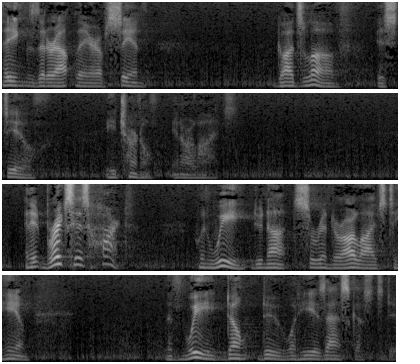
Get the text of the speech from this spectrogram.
things that are out there of sin, God's love is still eternal in our lives. And it breaks his heart when we do not surrender our lives to him, then we don't do what he has asked us to do.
